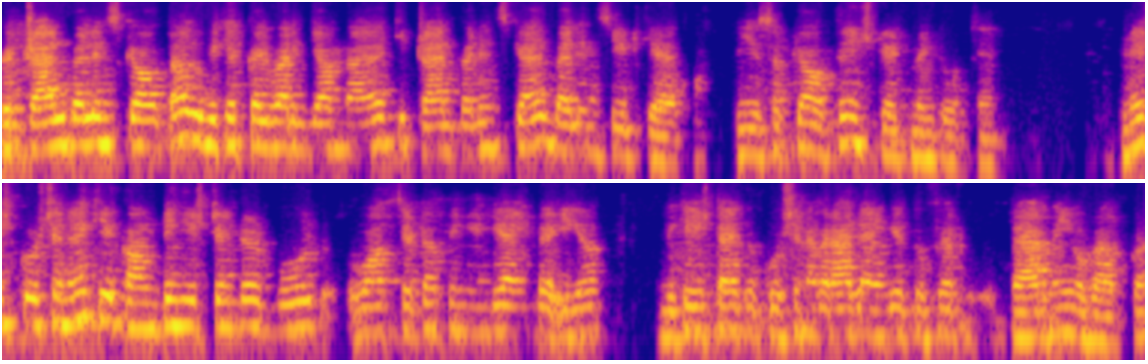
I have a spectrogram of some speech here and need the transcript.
फिर ट्रायल बैलेंस क्या होता है? तो देखिए, कई बार एग्ज़ाम में आया है कि ट्रायल बैलेंस क्या है? बैलेंस शीट क्या है? तो ये सब क्या होते हैं? स्टेटमेंट होते हैं। नेक्स्ट क्वेश्चन है कि accounting standard board was set up in India in the year देखिए इस टाइप के क्वेश्चन अगर आ जाएँगे तो फिर तैयार नहीं होगा आपका।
